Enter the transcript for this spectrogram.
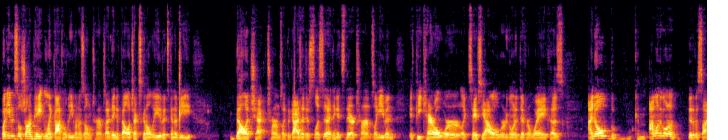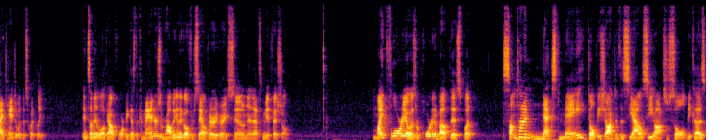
but even still, Sean Payton like got to leave on his own terms. I think if Belichick's going to leave, it's going to be Belichick terms, like the guys I just listed, I think it's their terms. Like even if Pete Carroll were like say if Seattle were to go in a different way, because I know the I want to go on a bit of a side tangent with this quickly, and something to look out for because the Commanders are probably going to go for sale very very soon, and that's going to be official. Mike Florio has reported about this, but sometime next May, don't be shocked if the Seattle Seahawks are sold because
